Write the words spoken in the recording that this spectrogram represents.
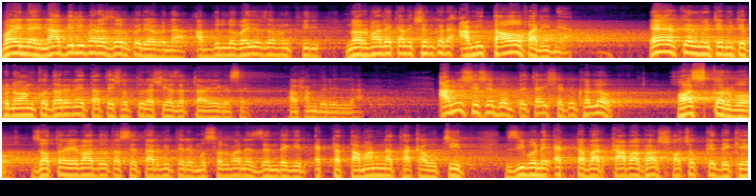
ভয় নাই, না দিলি পারা জোর করে হবে না। আবদুল্লা ভাইও যেমন ফ্রি নর্মালে কালেকশন করে, আমি তাও পারি না। এর কেউ মিটে মিটে কোনো অঙ্ক ধরে নাই, তাতে সত্তর আশি হাজার টাকা হয়ে গেছে। আলহামদুলিল্লাহ। আমি শেষে বলতে চাই, সেটুক হলো হজ করব, যত এবাদত আছে তার ভিতরে মুসলমানের জিন্দগির একটা তামান্না থাকা উচিত। জীবনে একটা বার কাবা ঘর সচককে দেখে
